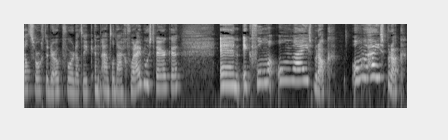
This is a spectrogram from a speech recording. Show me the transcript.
dat zorgde er ook voor dat ik een aantal dagen vooruit moest werken. En ik voel me onwijs brak. Onwijs brak.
